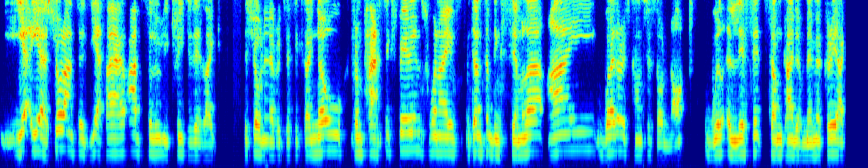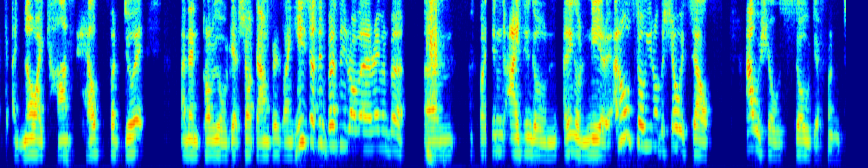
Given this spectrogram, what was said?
Yeah, yeah. Short answer is yes. I absolutely treated it like the show never existed because I know from past experience when I've done something similar, I, whether it's conscious or not, will elicit some kind of mimicry. I, I know I can't help but do it and then probably will get shot down for it. It's like he's just impersonating Robert uh, Raymond Burr. Um, so I didn't, I didn't go, I didn't go near it. And also, you know, the show itself, our show was so different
